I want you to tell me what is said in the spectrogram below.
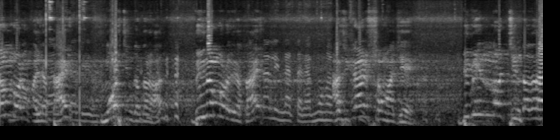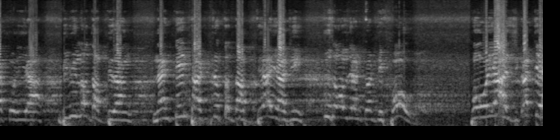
নম্বর এলাকায় মোর চিন্তাধারা দুই নম্বর এলাকায় আজকাল সমাজে বিভিন্ন চিন্তাধারা করিয়া বিভিন্ন দাব দিলাম। নাইনটিন থার্টি তো দাব দিয়াই আজি টু থাউজেন্ড টোয়েন্টি ফোর ফোরে আজকাল যে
